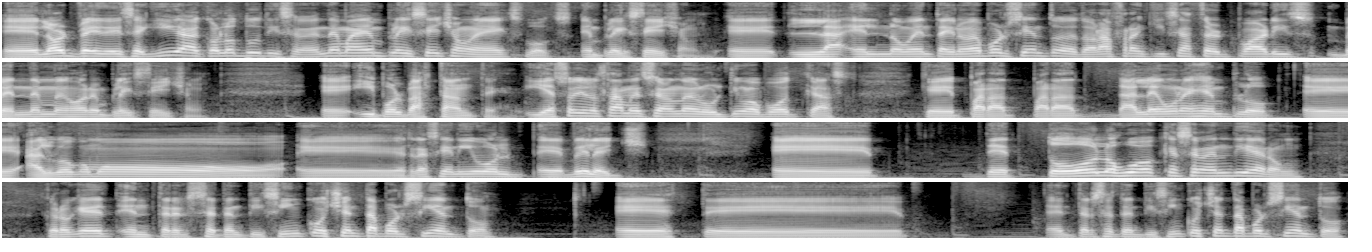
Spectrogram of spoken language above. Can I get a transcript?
Eh, Lord Vader dice: Giga, Call of Duty se vende más en PlayStation en Xbox. En PlayStation. Eh, el 99% de todas las franquicias third parties venden mejor en PlayStation. Eh, y por bastante. Y eso yo lo estaba mencionando en el último podcast. Que para, para darle un ejemplo, algo como Resident Evil Village. de todos los juegos que se vendieron, creo que entre el 75 y 80%. Este. Entre el 75 y 80%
